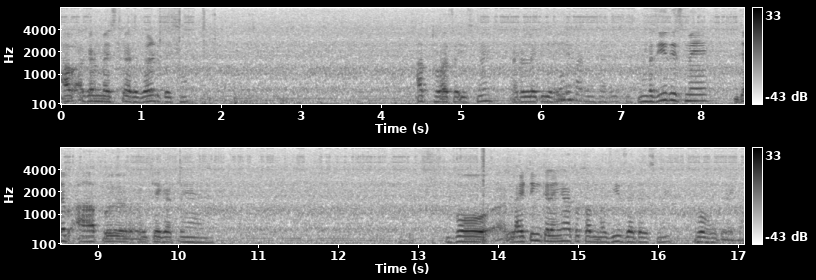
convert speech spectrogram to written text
अब अगर मैं इसका रिज़ल्ट देखूँ अब थोड़ा सा इसमें रिलेटिव है। मज़ीद इसमें जब आप क्या कहते हैं वो लाइटिंग करेंगे ना तो तब मज़ीद ज़्यादा इसमें वो हो जाएगा।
